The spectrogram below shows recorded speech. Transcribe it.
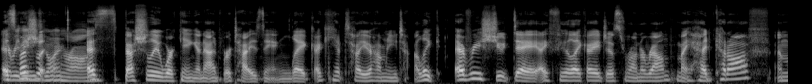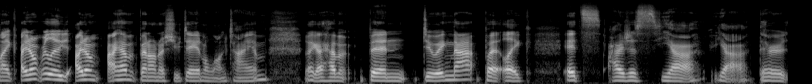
Everything's especially going wrong. especially working in advertising. Like i can't tell you how many times like every shoot day i feel like i just run around with my head cut off. And like i don't really i don't i haven't been on a shoot day in a long time. Like i haven't been doing that. But like it's i just yeah yeah they're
